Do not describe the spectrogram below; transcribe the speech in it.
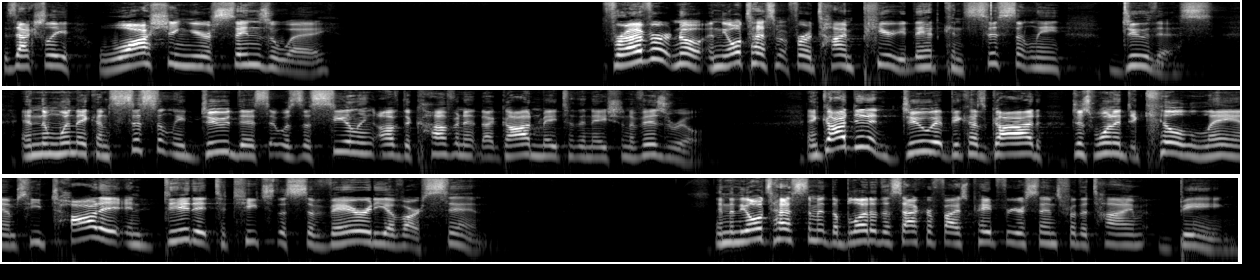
is actually washing your sins away. Forever? No, in the Old Testament, for a time period, they had consistently do this. And then when they consistently do this, it was the sealing of the covenant that God made to the nation of Israel. And God didn't do it because God just wanted to kill lambs. He taught it and did it to teach the severity of our sin. And in the Old Testament, the blood of the sacrifice paid for your sins for the time being.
